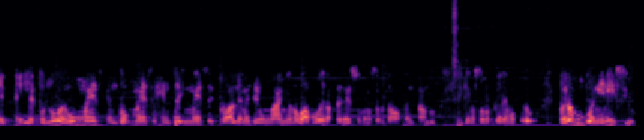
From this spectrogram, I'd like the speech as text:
El, el estornudo en un mes, en dos meses, en seis meses, probablemente en un año no va a poder hacer eso que nosotros estamos pensando y que nosotros queremos. Pero, pero es un buen inicio.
